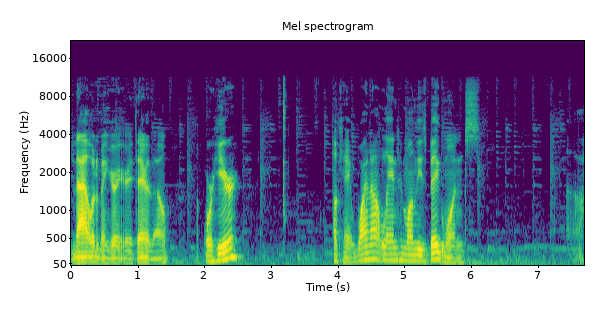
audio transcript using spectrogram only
That would have been great right there, though. Or here? Okay, why not land him on these big ones? Ugh.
